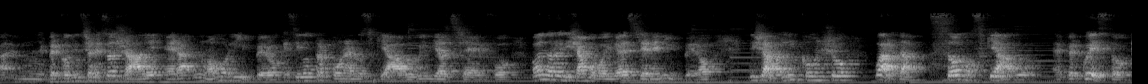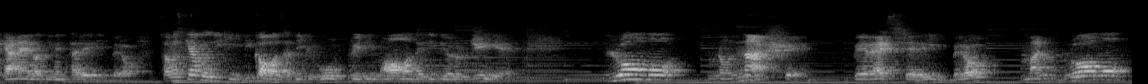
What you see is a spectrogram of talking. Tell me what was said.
mm, per condizione sociale era un uomo libero che si contrappone allo schiavo, quindi al servo. Quando noi diciamo voglio essere libero, diciamo all'inconscio guarda, sono schiavo, è per questo che anello a diventare libero. Sono schiavo di chi? Di cosa? Di gruppi, di mode, di ideologie. L'uomo non nasce per essere libero, ma l'uomo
